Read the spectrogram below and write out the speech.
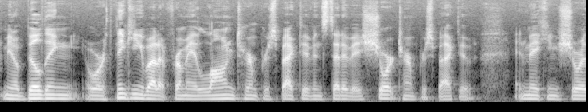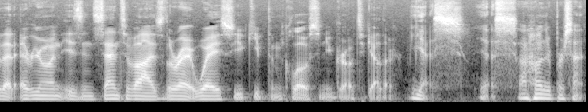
you know, building or thinking about it from a long-term perspective instead of a short-term perspective, and making sure that everyone is incentivized the right way, so you keep them close and you grow together. Yes. Yes. A hundred percent.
